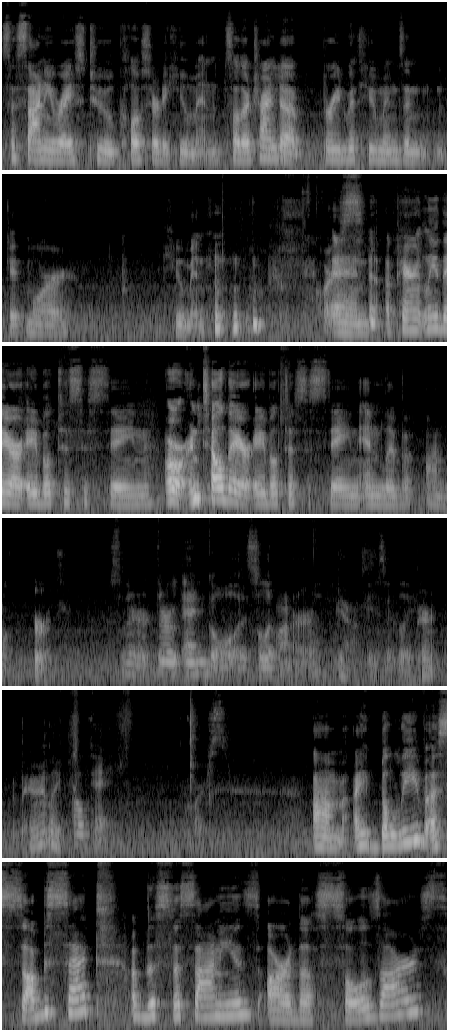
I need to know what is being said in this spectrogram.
Sasani race to closer to human. So they're trying to breed with humans and get more human. Of course. and apparently they are able to sustain, or until they are able to sustain and live on Earth. so their their end goal is to live on Earth, Yes, basically. apparently. Okay. Of course. Um, I believe a subset of the Sasanis are the Solsars.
